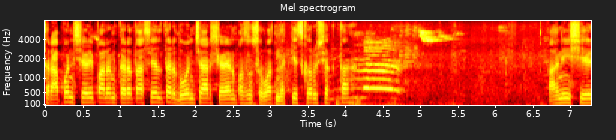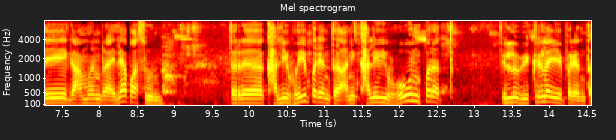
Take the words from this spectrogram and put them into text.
तर आपण शेळीपालन करत असेल तर दोन चार शेळ्यांपासून सुरुवात नक्कीच करू शकता. आणि शेळी गामण राहिल्यापासून तर खाली होईपर्यंत आणि खाली होऊन परत पिल्लू विक्रीला येईपर्यंत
